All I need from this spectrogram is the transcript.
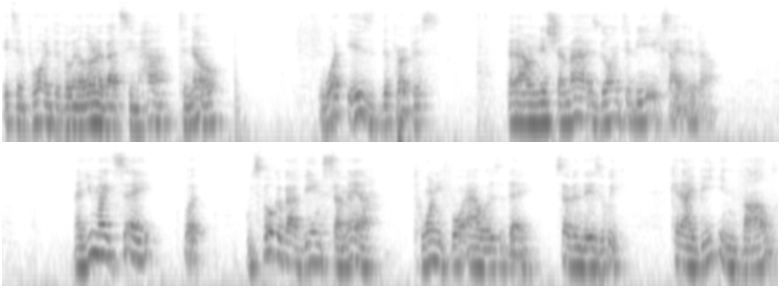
it's important if we're going to learn about simha to know what is the purpose that our neshama is going to be excited about. Now you might say, but we spoke about being sameach 24 hours a day, seven days a week. Can I be involved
